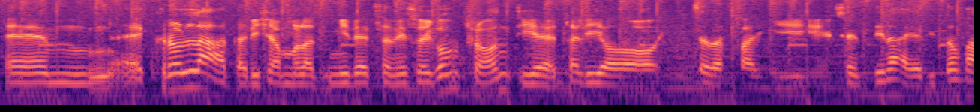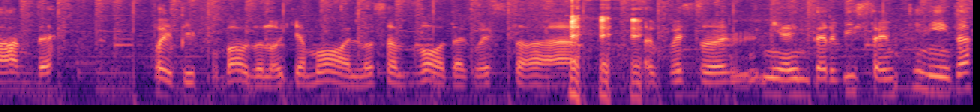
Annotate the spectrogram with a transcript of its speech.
ehm, è crollata diciamo la timidezza nei suoi confronti e da lì ho iniziato a fargli centinaia di domande. Poi Pippo Baudo lo chiamò e lo salvò da questa, da questa mia intervista infinita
